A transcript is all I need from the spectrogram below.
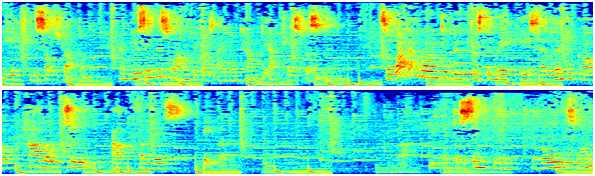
PHB substratum. I'm using this one because I don't have the actual specimen. So what I'm going to do is to make a cylindrical hollow tube out from this paper. You can just simply roll this one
